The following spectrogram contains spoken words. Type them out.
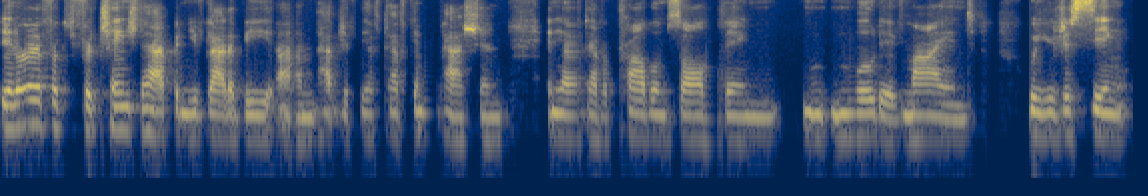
In order for, for change to happen you've got to be um have, you have to have compassion and you have to have a problem solving motive mind where you're just seeing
